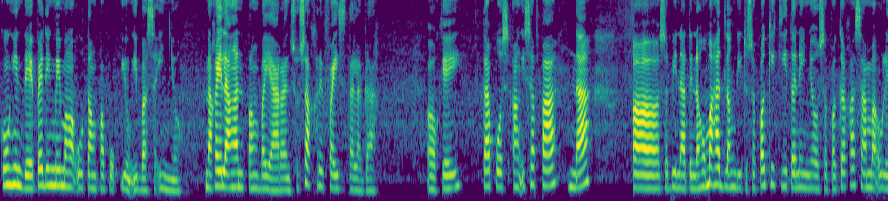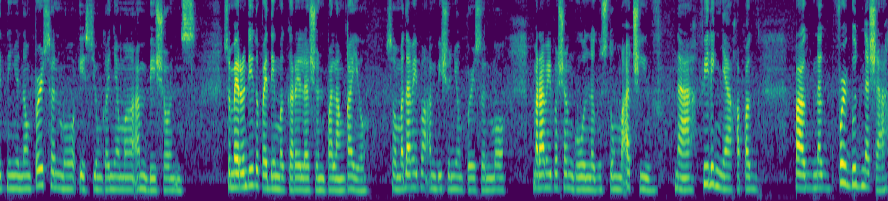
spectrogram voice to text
Kung hindi, pwedeng may mga utang pa po yung iba sa inyo na kailangan pang bayaran. So, sacrifice talaga. Okay? Tapos, ang isa pa na uh, sabihin natin na humahad lang dito sa pagkikita ninyo, sa pagkakasama ulit ninyo ng person mo is yung kanyang mga ambitions. So, meron dito pwedeng magkarelasyon pa lang kayo. So, madami pang ambition yung person mo. Marami pa siyang goal na gustong ma-achieve na feeling niya kapag pag nag-for good na siya,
